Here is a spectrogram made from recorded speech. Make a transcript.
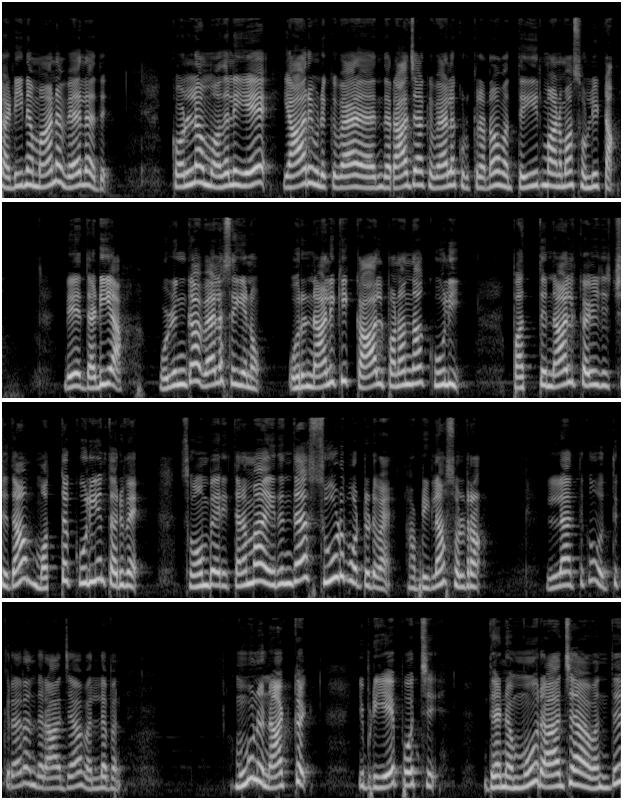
கடினமான வேலை அது. கொல்ல முதலையே யார் இவனுக்கு வே இந்த ராஜாவுக்கு வேலை கொடுக்குறானோ அவன் தீர்மானமாக சொல்லிட்டான். டே தடியா ஒழுங்காக வேலை செய்யணும். ஒரு நாளைக்கு கால் பணம் தான் கூலி. பத்து நாள் கழிச்சு தான் மொத்த கூலியும் தருவேன். சோம்பேறித்தனமாக இருந்தால் சூடு போட்டுடுவேன் அப்படிலாம் சொல்கிறான் எல்லாத்துக்கும் ஒத்துக்கிறார் அந்த ராஜா வல்லபன் மூணு நாட்கள். இப்படியே போச்சு. தினமும் ராஜா வந்து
